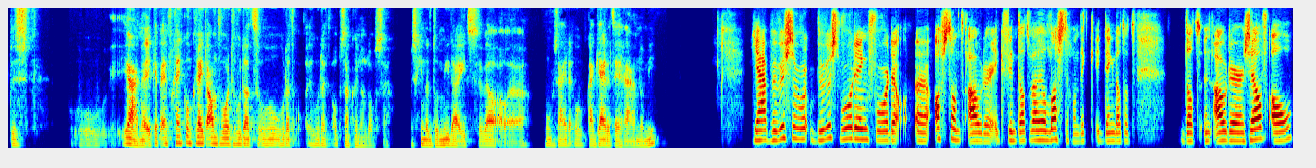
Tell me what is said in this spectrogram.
dus ja, nee, ik heb even geen concreet antwoord hoe dat, hoe, dat, hoe dat op zou kunnen lossen. Misschien dat Domi daar iets wel. Uh, hoe, hoe kijk jij er tegenaan, Domi? Ja, bewustwording voor de uh, afstandouder. Ik vind dat wel heel lastig, want ik, ik denk dat het dat een ouder zelf al,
